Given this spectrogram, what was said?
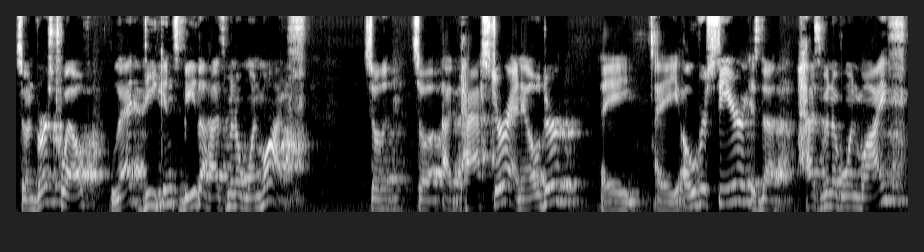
So in verse 12, let deacons be the husband of one wife. So, so a pastor, an elder, a, a overseer is the husband of one wife,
